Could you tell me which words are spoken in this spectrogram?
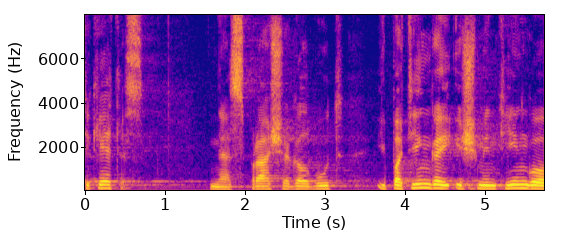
tikėtis, nes prašė galbūt ypatingai išmintingo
